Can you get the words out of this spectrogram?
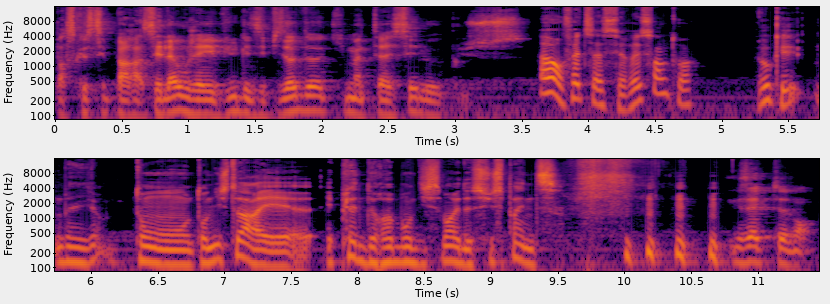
parce que c'est là où j'avais vu les épisodes qui m'intéressaient le plus. Ah, en fait, c'est assez récent, toi. Ok, ben, ton, ton histoire est, est pleine de rebondissements et de suspense. Exactement.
